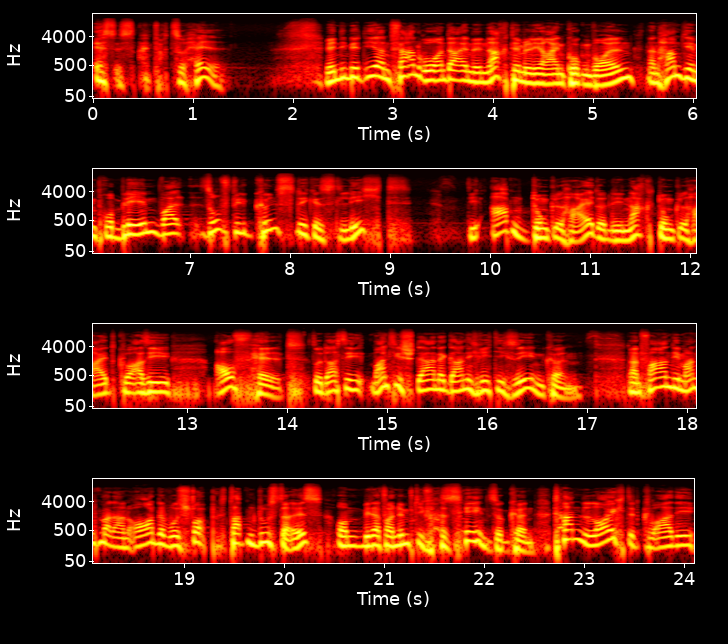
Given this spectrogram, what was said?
Es ist einfach zu hell. Wenn die mit ihren Fernrohren da in den Nachthimmel hineingucken wollen, dann haben die ein Problem, weil so viel künstliches Licht die Abenddunkelheit oder die Nachtdunkelheit quasi aufhält, sodass sie manche Sterne gar nicht richtig sehen können. Dann fahren die manchmal an Orte, wo es stappenduster ist, um wieder vernünftig was sehen zu können. Dann leuchtet quasi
